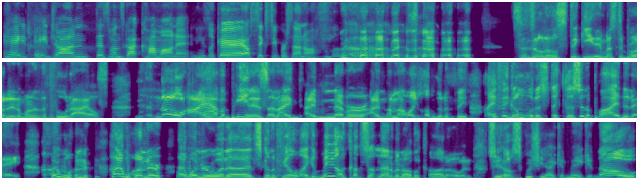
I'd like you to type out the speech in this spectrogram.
Hey, hey, John, this one's got cum on it. And he's like, yeah, yeah, 60% off. It's a little sticky. They must have brought it in one of the food aisles. No, I have a penis, and I I've never. I'm, I'm not like I'm gonna think. I think I'm gonna stick this in a pie today. I wonder. I wonder. I wonder what uh, it's gonna feel like. Maybe I'll cut something out of an avocado and see how squishy I can make it. No,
